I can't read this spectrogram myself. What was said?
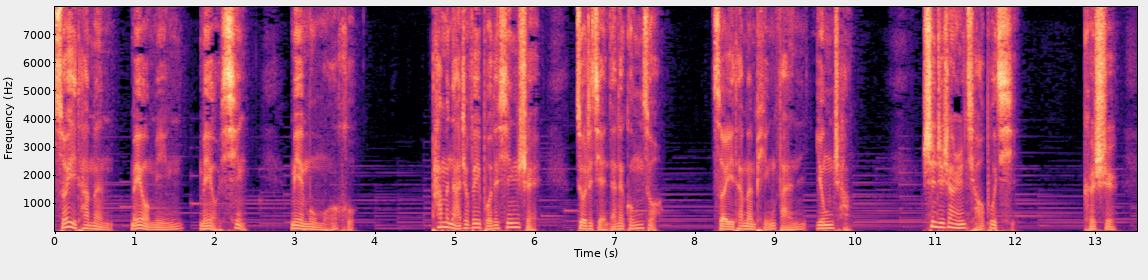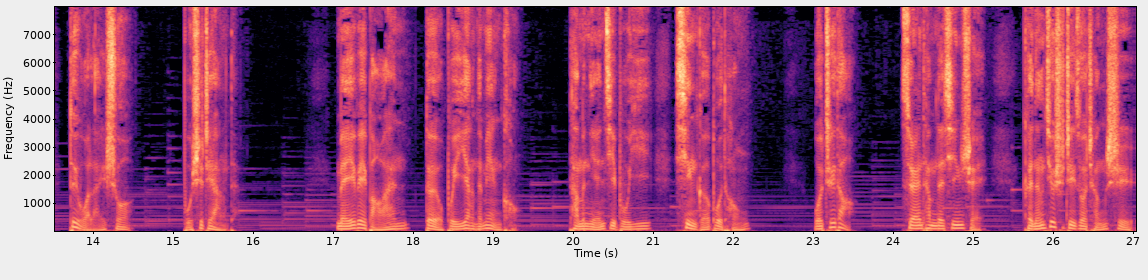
所以他们没有名，没有姓，面目模糊。他们拿着微薄的薪水，做着简单的工作，所以他们平凡庸常，甚至让人瞧不起。可是，对我来说，不是这样的。每一位保安都有不一样的面孔。他们年纪不一，性格不同。我知道，虽然他们的薪水可能就是这座城市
